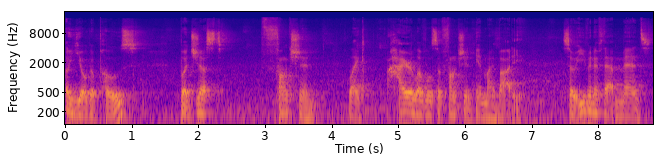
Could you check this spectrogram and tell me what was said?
a yoga pose, but just function, like higher levels of function in my body. So even if that meant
